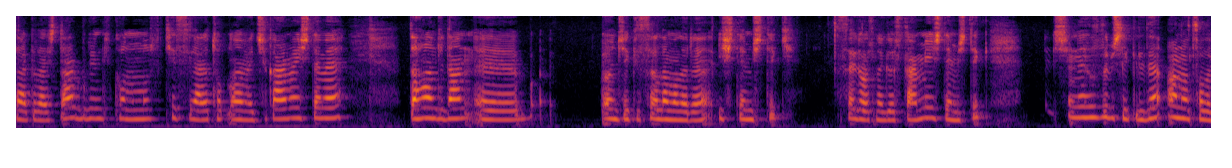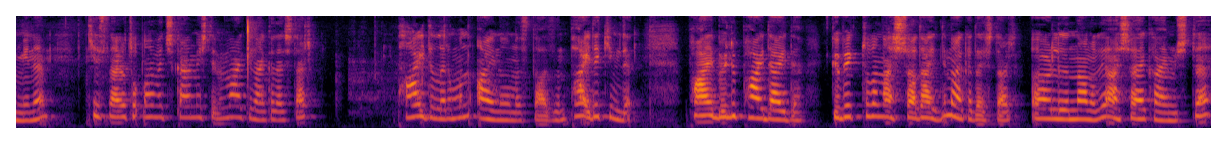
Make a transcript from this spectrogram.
Evet arkadaşlar bugünkü konumuz kesirlerle toplama ve çıkarma işlemi. Daha önceden e, önceki sıralamaları işlemiştik. Sayı göstermeyi işlemiştik. Şimdi hızlı bir şekilde anlatalım yine. Kesirlerle toplama ve çıkarma işlemi varken arkadaşlar paydalarımın aynı olması lazım. Payda kimdi? Pay bölü paydaydı. Göbekte olan aşağıdaydı değil mi arkadaşlar? Ağırlığından dolayı aşağıya kaymıştı.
